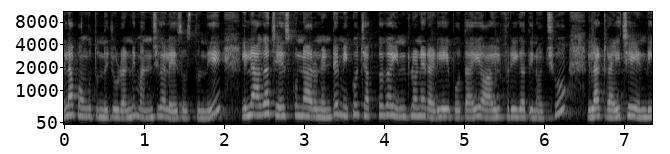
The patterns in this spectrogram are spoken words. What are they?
ఎలా పొంగుతుంది చూడండి మంచిగా లేసి వస్తుంది ఇలాగా చేసుకున్నారు అంటే మీకు చక్కగా ఇంట్లోనే రెడీ అయిపోతాయి. ఆయిల్ ఫ్రీగా తినొచ్చు. ఇలా ట్రై చేయండి.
